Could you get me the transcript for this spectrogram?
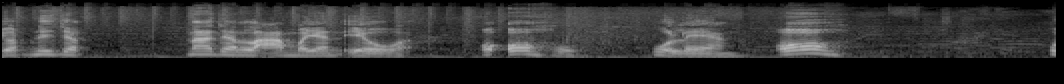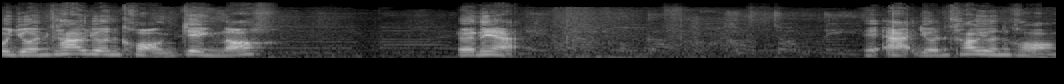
ยศนี่จะน่าจะลามมายันเอวอะโอ้โอ้โหโหแรง โอ้โหโยนข้าวโยนของเก่งเนาะเออเนี่ยเอะอะโยนข้าวโยนของ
